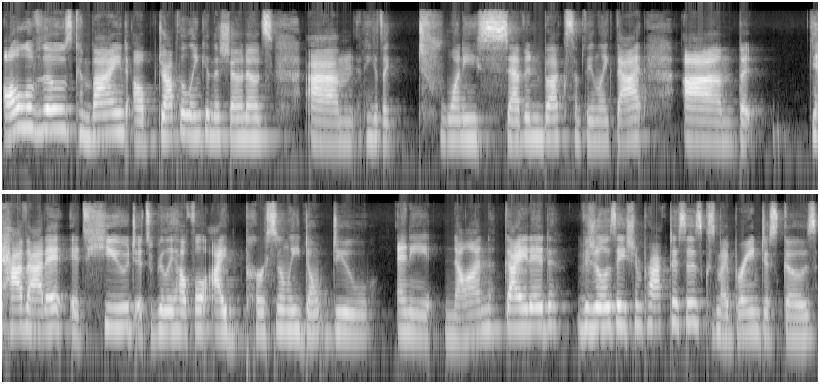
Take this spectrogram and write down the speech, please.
All of those combined, I'll drop the link in the show notes. Um, I think it's like 27 bucks, something like that. Um, but have at it. It's huge. It's really helpful. I personally don't do any non guided visualization practices because my brain just goes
